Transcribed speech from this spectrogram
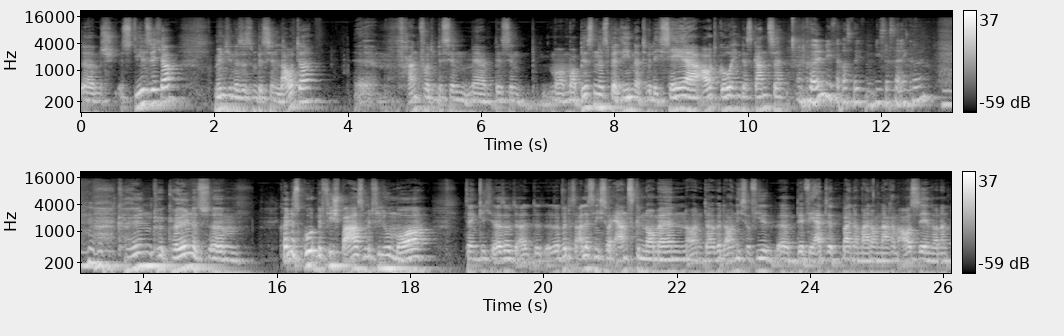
ähm, stilsicher. München ist es ein bisschen lauter ähm, Frankfurt ein bisschen mehr, ein bisschen more, more, Business, Berlin natürlich sehr outgoing das Ganze. Und Köln, wie, was, wie ist das da in Köln? Köln, Köln ist, ähm, Köln ist gut, mit viel Spaß, mit viel Humor denke ich. Also da, da, wird das alles nicht so ernst genommen und da wird auch nicht so viel äh, bewertet, meiner Meinung nach, im Aussehen, sondern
